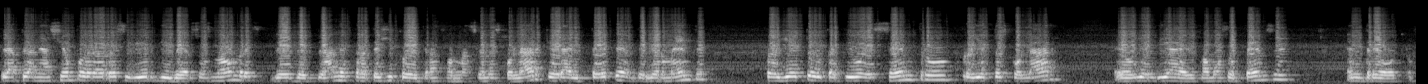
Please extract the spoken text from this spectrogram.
la planeación podrá recibir diversos nombres, desde el Plan Estratégico de Transformación Escolar, que era el PETE anteriormente, Proyecto Educativo de Centro, Proyecto Escolar, eh, hoy en día el famoso PEMSE, entre otros.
